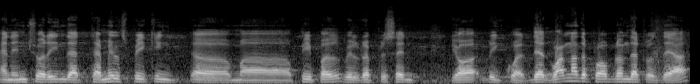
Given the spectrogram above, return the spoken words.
and ensuring that Tamil-speaking um, uh, people will represent your request. There's one other problem that was there.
